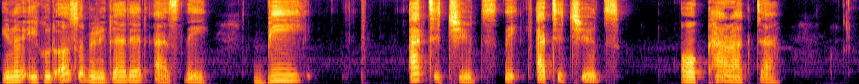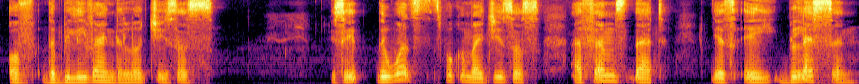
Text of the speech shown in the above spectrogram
You know, it could also be regarded as the be attitudes, the attitudes or character of the believer in the Lord Jesus. You see, the words spoken by Jesus affirms that there's a blessing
